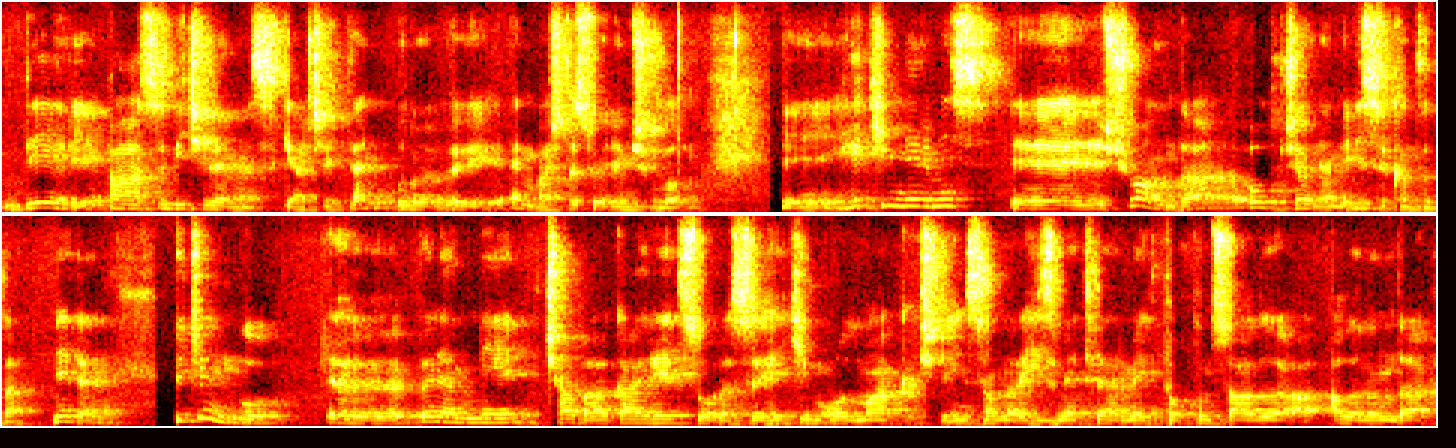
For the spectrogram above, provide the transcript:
değeri, pahası biçilemez gerçekten. Bunu e, en başta söylemiş olalım. Hekimlerimiz şu anda oldukça önemli bir sıkıntıda. Neden? Bütün bu önemli çaba, gayret sonrası hekim olmak, işte insanlara hizmet vermek, toplum sağlığı alanında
